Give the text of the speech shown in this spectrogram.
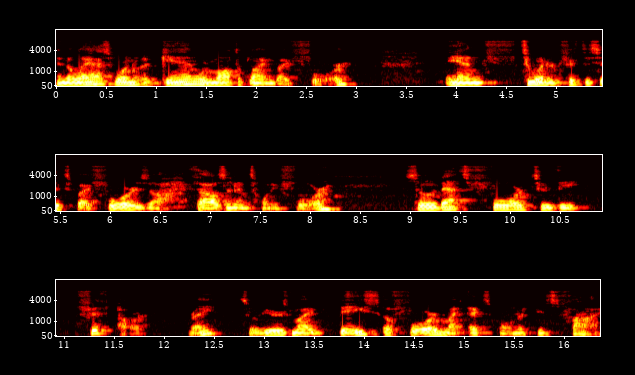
And the last one, again, we're multiplying by 4. And 256 by 4 is 1,024. So that's 4 to the fifth power, right? So here's my base of 4. My exponent is 5.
